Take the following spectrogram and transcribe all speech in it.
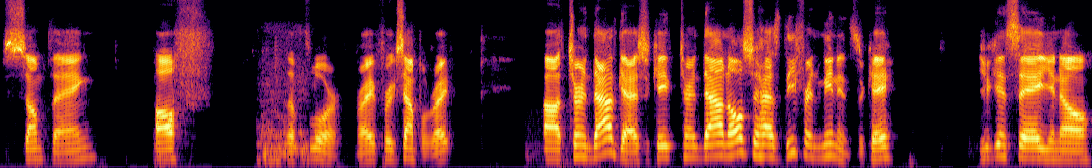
something off the floor, right? For example, right? Uh, turn down, guys, okay? Turn down also has different meanings, okay? You can say, you know,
